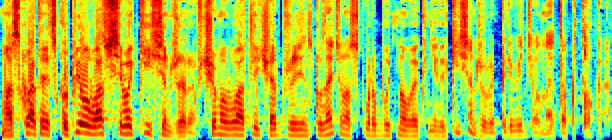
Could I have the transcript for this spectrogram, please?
Москва 30 купила у вас всего Киссинджера. В чем его отличие от Бжезинского? Знаете, у нас скоро будет новая книга Киссинджера, переведенная только-только.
